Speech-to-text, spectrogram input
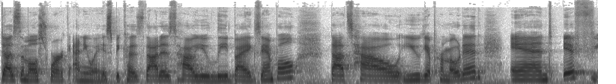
does the most work, anyways, because that is how you lead by example. That's how you get promoted. And if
